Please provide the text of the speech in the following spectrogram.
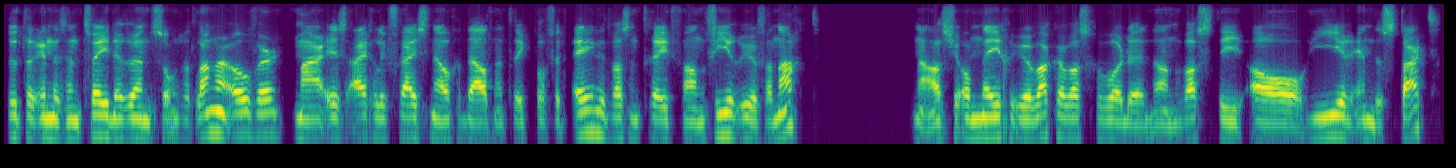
Doet er in zijn tweede run soms wat langer over. Maar is eigenlijk vrij snel gedaald naar take profit 1. Dit was een trade van 4 uur vannacht. Nou, als je om 9 uur wakker was geworden, dan was die al hier in de start.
